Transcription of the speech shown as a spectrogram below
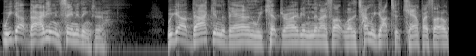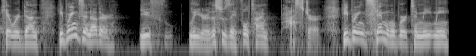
we got back. I didn't even say anything to him we got back in the van and we kept driving. And then I thought, well, the time we got to camp, I thought, okay, we're done. He brings another youth leader. This was a full time pastor. He brings him over to meet me.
